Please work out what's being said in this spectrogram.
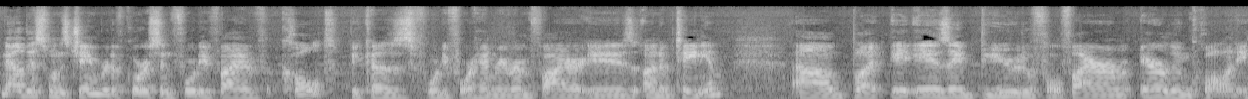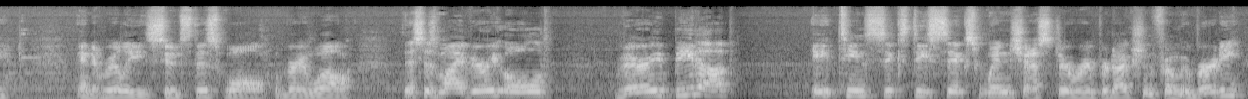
Now this one's chambered, of course, in 45 Colt because 44 Henry rimfire is unobtainium, uh, but it is a beautiful firearm, heirloom quality, and it really suits this wall very well. This is my very old, very beat up 1866 Winchester reproduction from Uberti,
